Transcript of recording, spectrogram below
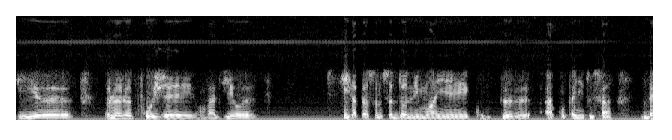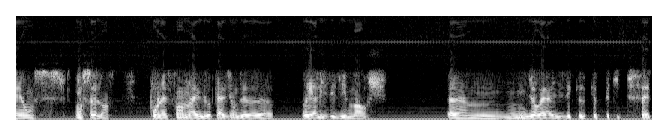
si euh, le, projet, on va dire, euh, si la personne se donne les moyens et qu'on peut accompagner tout ça, ben on, se lance. Pour l'instant, on a eu l'occasion de réaliser des marches, de réaliser quelques petites fêtes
